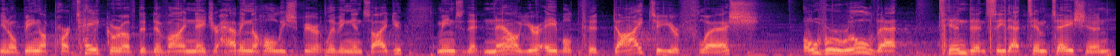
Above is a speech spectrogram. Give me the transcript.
you know, being a partaker of the divine nature, having the Holy Spirit living inside you, means that now you're able to die to your flesh, overrule that tendency, that temptation,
